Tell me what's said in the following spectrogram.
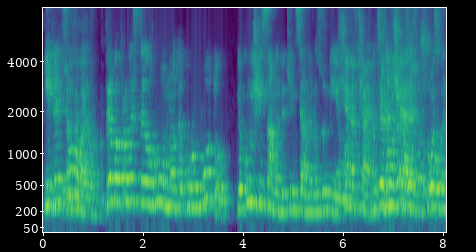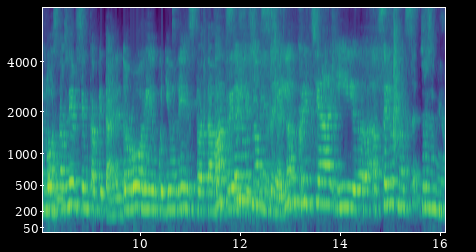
І для цього треба провести огромну таку роботу, яку ми ще й саме до кінця не розуміємо. Ще навчаємо. Це ж може це ж що по, повинно по бути. основним всім капітальним. Дороги, будівництво, там Абсолютно все, і да? укриття, і е, абсолютно все. Зрозуміло.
